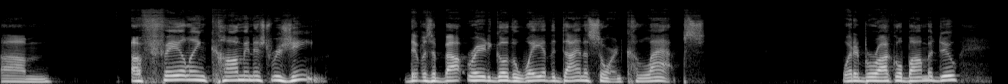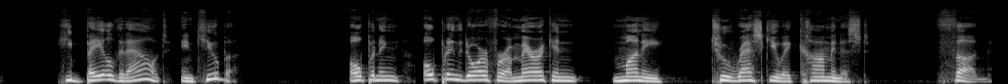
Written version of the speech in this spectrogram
um, a failing communist regime that was about ready to go the way of the dinosaur and collapse, what did Barack Obama do? He bailed it out in Cuba, opening opening the door for American money to rescue a communist thug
